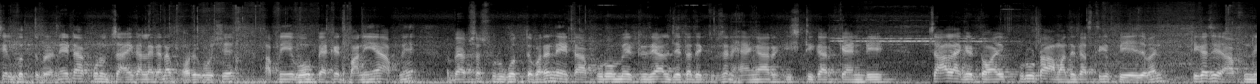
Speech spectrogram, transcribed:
সেল করতে পারেন। এটা কোনো জায়গা লাগে না, ঘরে বসে আপনি এভাবে প্যাকেট বানিয়ে আপনি ব্যবসা শুরু করতে পারেন। এটা পুরো মেটেরিয়াল যেটা দেখতে পাচ্ছেন হ্যাঙ্গার স্টিকার ক্যান্ডি চা লাগে টয় পুরোটা আমাদের কাছ থেকে পেয়ে যাবেন ঠিক আছে আপনি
